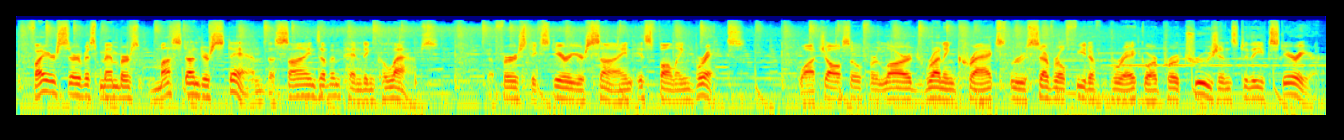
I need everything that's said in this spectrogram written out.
Fire service members must understand the signs of impending collapse. The first exterior sign is falling bricks. Watch also for large running cracks through several feet of brick or protrusions to the exterior.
